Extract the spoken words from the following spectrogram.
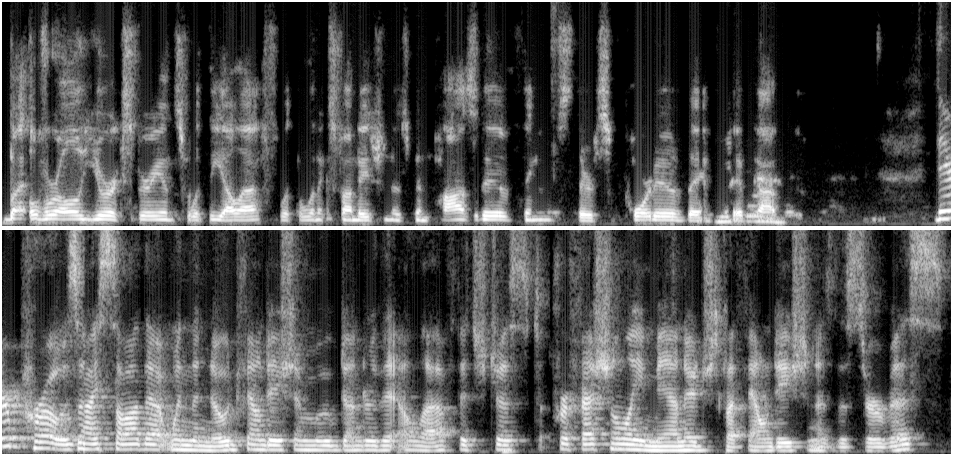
But overall, your experience with the LF, with the Linux Foundation, has been positive. Things they're supportive. They've, yeah. they've got there are pros. I saw that when the Node Foundation moved under the LF, it's just professionally managed a foundation as the service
